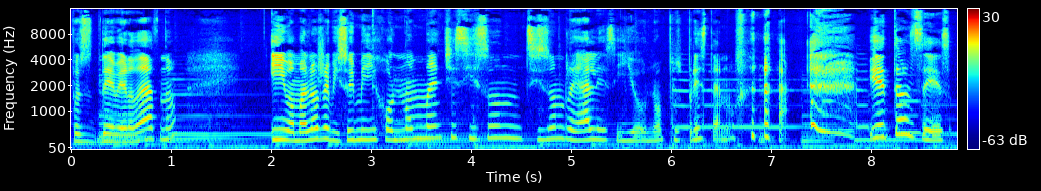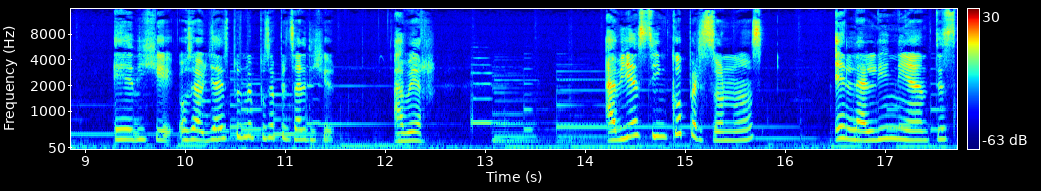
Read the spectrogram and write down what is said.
pues, de verdad, ¿no? Y mi mamá los revisó y me dijo, no manches, si son, si son reales. Y yo, no, pues presta, ¿no? y entonces eh, dije, o sea, ya después me puse a pensar y dije, a ver, había cinco personas en la línea antes,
